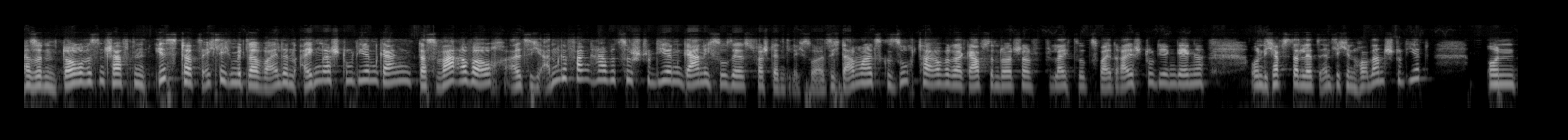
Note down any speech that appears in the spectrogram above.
Also Neurowissenschaften ist tatsächlich mittlerweile 'n eigener Studiengang. Das war aber auch, als ich angefangen habe zu studieren, gar nicht so selbstverständlich so. Als ich damals gesucht habe, da gab's in Deutschland vielleicht so 2, 3 Studiengänge und ich habe es dann letztendlich in Holland studiert. Und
